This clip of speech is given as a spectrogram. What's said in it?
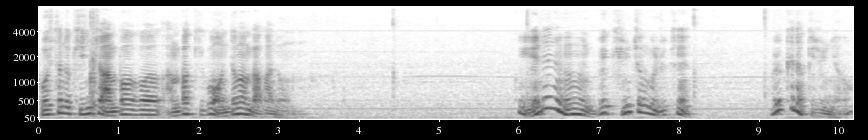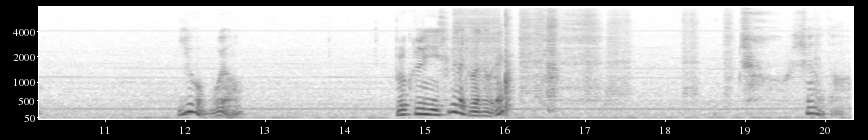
보스턴도 기준점 안, 박아, 안 바뀌고 언더만 박아놓음. 그 얘네는 왜 기준점을 이렇게, 왜 이렇게 낮게 주냐? 이유가 뭐야? 브루클린이 수비가 좋아서 그래? 참, 희한하다.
